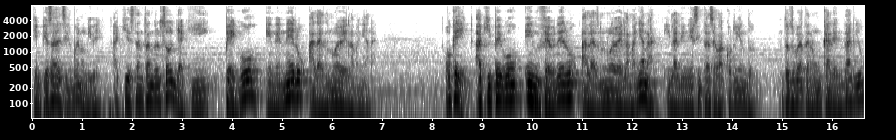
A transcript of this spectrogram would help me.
que empieza a decir, bueno, mire, aquí está entrando el sol y aquí pegó en enero a las 9 de la mañana. Ok, aquí pegó en febrero a las 9 de la mañana y la linecita se va corriendo. Entonces voy a tener un calendario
